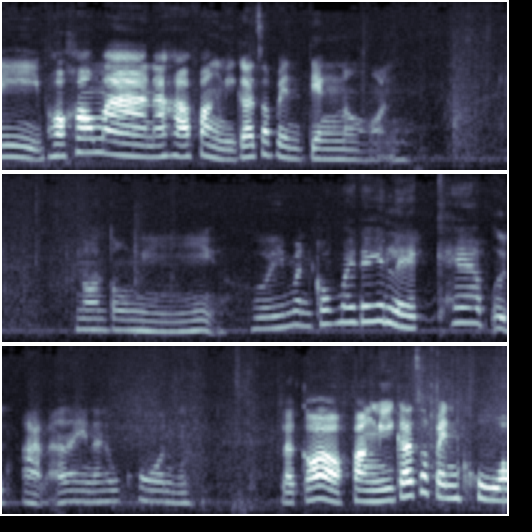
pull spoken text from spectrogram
นี่พอเข้ามานะคะ ฝั่งนี้ก็จะเป็นเตียงนอน นอนตรงนี้ เฮ้ยมันก็ไม่ได้เล็กแคบอึดอัดอะไรนะทุกคน แล้วก็ฝั่งนี้ก็จะเป็นครัว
